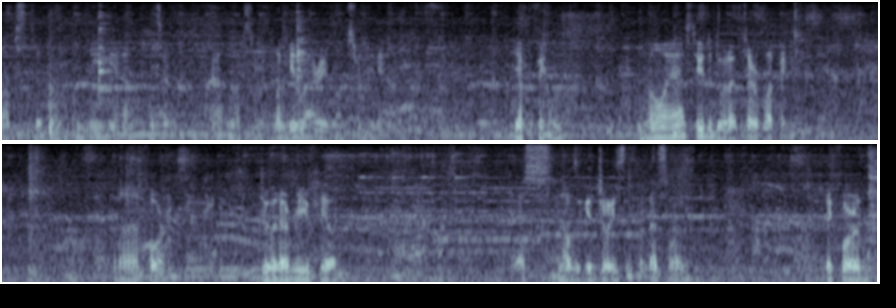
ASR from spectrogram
Lobster Mania. What's it? Yeah, Lobster Lucky Larry Lobster Mania. You have to pick one. No, I asked you to do it. I'm terrible at picking. Come on, four. Do whatever you feel. Yes, that was a good choice. The best one. Pick four of them.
